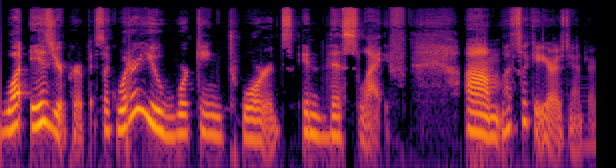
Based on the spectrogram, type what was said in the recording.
what is your purpose like what are you working towards in this life um let's look at yours Deandra.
